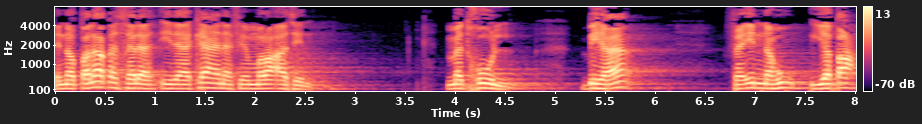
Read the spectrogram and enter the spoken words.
إن الطلاق الثلاث إذا كان في امرأة مدخول بها فإنه يقع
